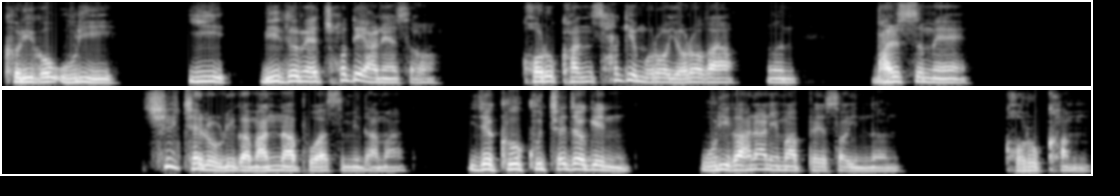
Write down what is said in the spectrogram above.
그리고 우리 이 믿음의 초대 안에서 거룩한 사귐으로 열어가는 말씀의 실체를 우리가 만나 보았습니다만 이제 그 구체적인 우리가 하나님 앞에 서 있는 거룩함,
